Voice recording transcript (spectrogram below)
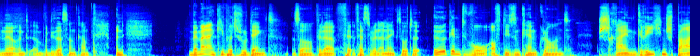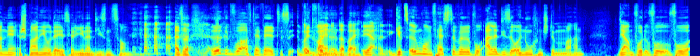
ne, und äh, wo dieser Song kam. Und wenn man an Keep It True denkt, so, wieder Fe- Festival-Anekdote, irgendwo auf diesem Campground schreien Griechen, Spanier, Spanier oder Italiener diesen Song. Also irgendwo auf der Welt ist Und weinen dabei. ja, gibt es irgendwo ein Festival, wo alle diese Eunuchenstimme machen? Ja, und wo, wo, wo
